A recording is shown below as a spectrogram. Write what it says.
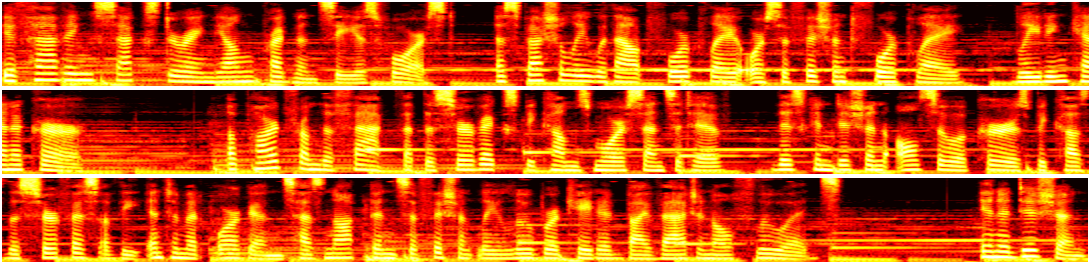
If having sex during young pregnancy is forced, especially without foreplay or sufficient foreplay, bleeding can occur. Apart from the fact that the cervix becomes more sensitive, this condition also occurs because the surface of the intimate organs has not been sufficiently lubricated by vaginal fluids. In addition,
